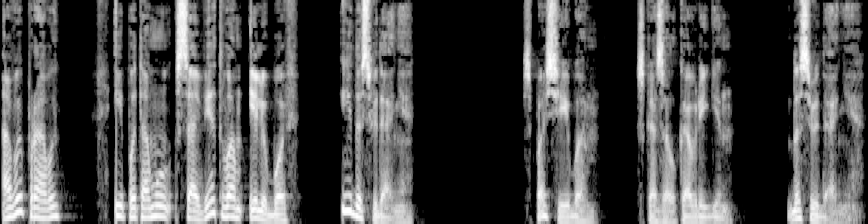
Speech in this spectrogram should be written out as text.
А вы правы. И потому совет вам и любовь. И до свидания». «Спасибо», — сказал Кавригин. «До свидания».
